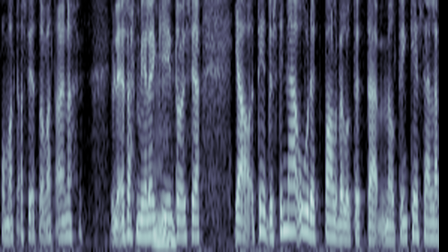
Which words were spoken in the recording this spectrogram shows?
omat asiat ovat aina yleensä mielenkiintoisia. Mm. Ja tietysti nämä uudet palvelut, että me oltiin kesällä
